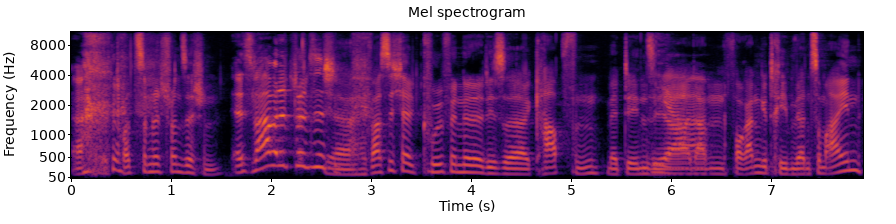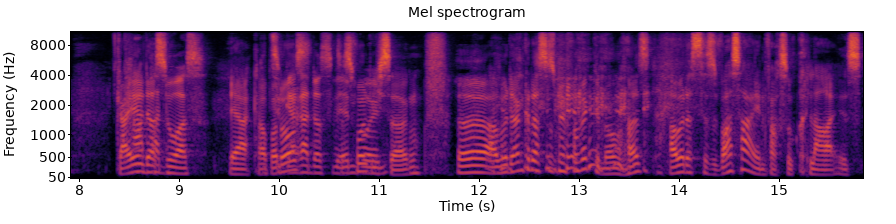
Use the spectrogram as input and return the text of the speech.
Trotzdem eine Transition. es war aber eine Transition. Ja, was ich halt cool finde, diese Karpfen, mit denen sie ja, Ja. dann vorangetrieben werden. Zum einen, geil, dass. Ja, Carpados. Das wollte wollen. ich sagen. Äh, aber danke, dass du es mir vorweggenommen hast. Aber dass das Wasser einfach so klar ist,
